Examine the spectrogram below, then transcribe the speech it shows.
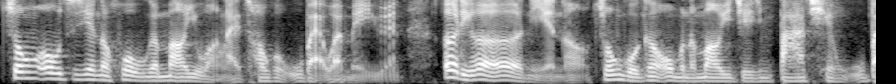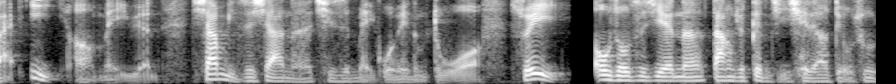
中欧之间的货物跟贸易往来超过五百万美元。二零二二年呢，中国跟欧盟的贸易接近八千五百亿啊美元。相比之下呢，其实美国没那么多，所以。欧洲之间呢，当然就更急切的要丢出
